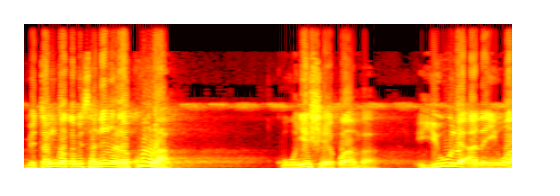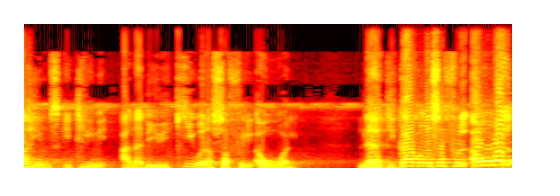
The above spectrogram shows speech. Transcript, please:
imetamkwa kabisa neno la kura kuonyesha ya kwamba yule anayewahi msikitini anadirikiwa na safu al-awwal na akikaa kwenye safu alawwal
